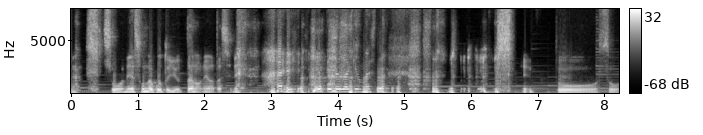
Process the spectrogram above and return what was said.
そうね、そんなこと言ったのね、私ね。はい、言っていただきました。えっと、そう。う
